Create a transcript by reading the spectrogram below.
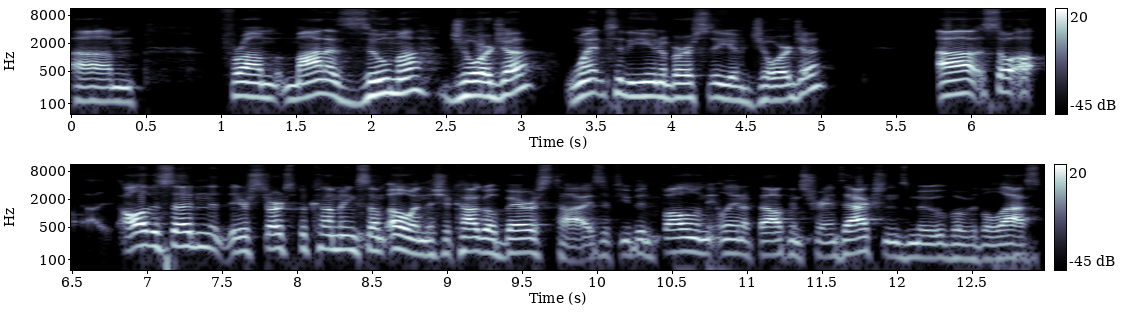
um, from montezuma georgia went to the university of georgia. Uh, so all, all of a sudden there starts becoming some oh and the chicago bears ties. If you've been following the atlanta falcons transactions move over the last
